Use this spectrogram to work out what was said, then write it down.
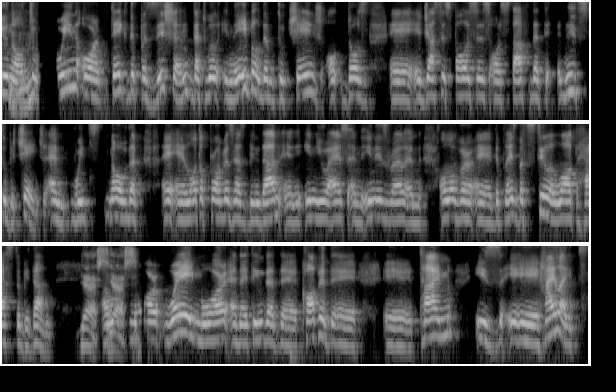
you know Mhm. to win or take the position that will enable them to change all those uh, justice policies or stuff that needs to be changed and we know that a, a lot of progress has been done in, in us and in israel and all over uh, the place but still a lot has to be done Yes, a yes. more, way more. And I think that the COVID uh, uh, time is uh, highlights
